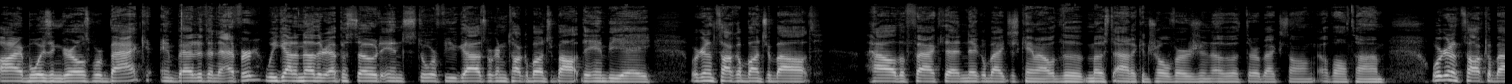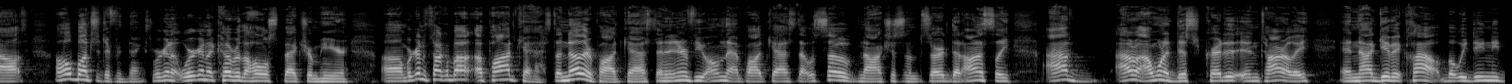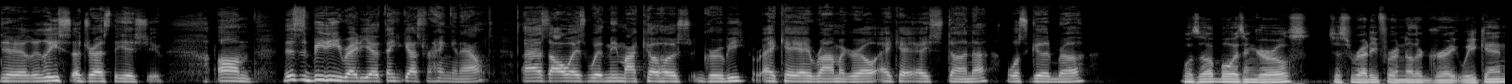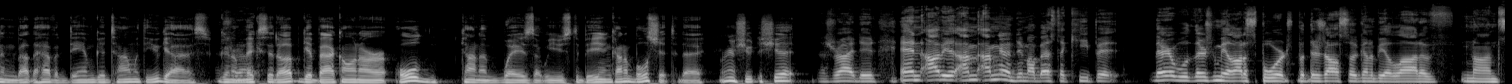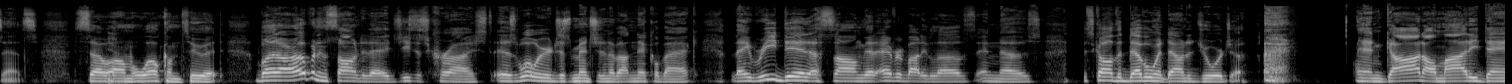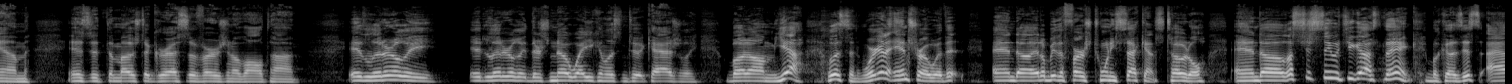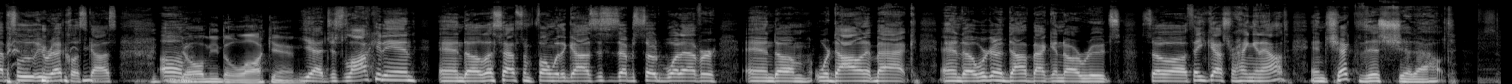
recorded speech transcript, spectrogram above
All right, boys and girls, we're back and better than ever. We got another episode in store for you guys. We're going to talk a bunch about the NBA. We're going to talk a bunch about how the fact that Nickelback just came out with the most out of control version of a throwback song of all time. We're going to talk about a whole bunch of different things. We're gonna we're gonna cover the whole spectrum here. Um, we're going to talk about a podcast, another podcast, and an interview on that podcast that was so obnoxious and absurd that honestly, I I I want to discredit it entirely and not give it clout, but we do need to at least address the issue. Um, this is BD Radio. Thank you guys for hanging out. As always, with me, my co-host Groovy, aka Rama Grill, aka Stunna. What's good, bro? What's up, boys and girls? Just ready for another great weekend and about to have a damn good time with you guys. We're gonna right. mix it up, get back on our old kind of ways that we used to be, and kind of bullshit today. We're gonna shoot the shit. That's right, dude. And obviously, I'm I'm gonna do my best to keep it. There will there's gonna be a lot of sports, but there's also gonna be a lot of nonsense. So um, welcome to it. But our opening song today, Jesus Christ, is what we were just mentioning about Nickelback. They redid a song that everybody loves and knows. It's called "The Devil Went Down to Georgia." And God Almighty damn, is it the most aggressive version of all time? It literally, it literally, there's no way you can listen to it casually. But um, yeah, listen, we're gonna intro with it, and uh, it'll be the first 20 seconds total. And uh, let's just see what you guys think because it's absolutely reckless, guys. Um, Y'all need to lock in. yeah, just lock it in and uh, let's have some fun with it, guys. This is episode whatever, and um, we're dialing it back, and uh, we're gonna dive back into our roots. So uh, thank you guys for hanging out, and check this shit out,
